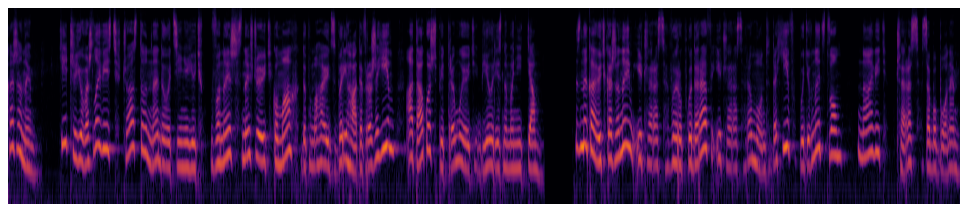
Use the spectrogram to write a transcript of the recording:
Кажани. Ті, чию важливість часто недооцінюють. Вони ж знищують комах, допомагають зберігати врожаї, а також підтримують біорізноманіття. Зникають кажани і через вирубку дерев, і через ремонт дахів, будівництво, навіть через забобони.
